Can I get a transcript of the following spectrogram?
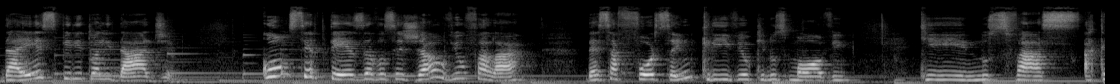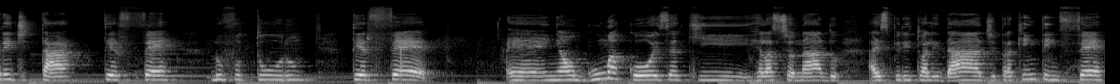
da espiritualidade. Com certeza você já ouviu falar dessa força incrível que nos move que nos faz acreditar, ter fé no futuro, ter fé é, em alguma coisa que relacionado à espiritualidade. Para quem tem fé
